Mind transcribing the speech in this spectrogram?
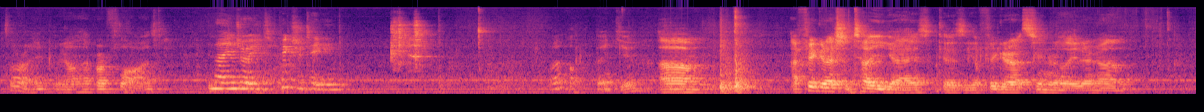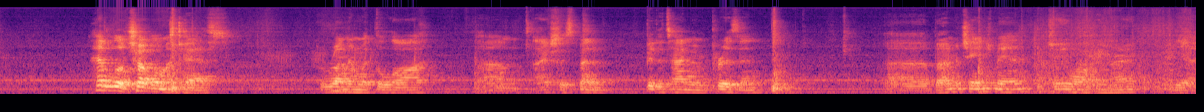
It's all right. We all have our flaws. And I enjoy picture taking. Well, thank you. Um, I figured I should tell you guys because you'll figure out sooner or later. Um, had a little trouble in my past, running with the law. Um, I actually spent a bit of time in prison, uh, but I'm a changed man. Jaywalking, right? Yeah,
